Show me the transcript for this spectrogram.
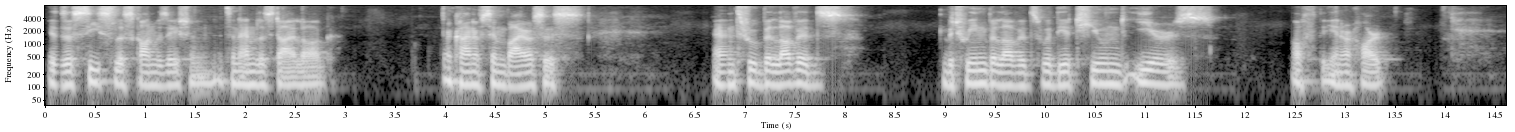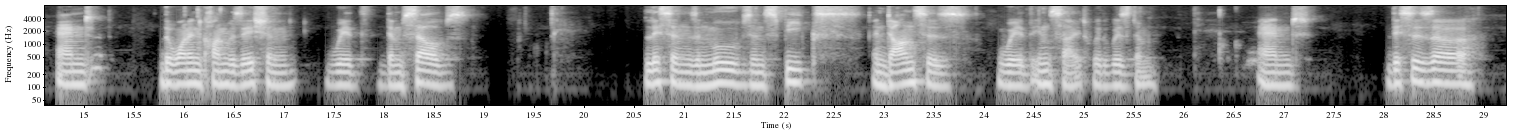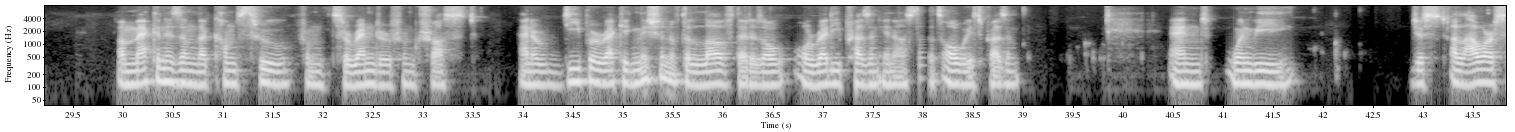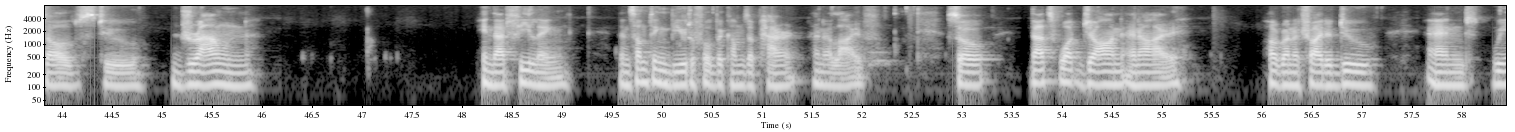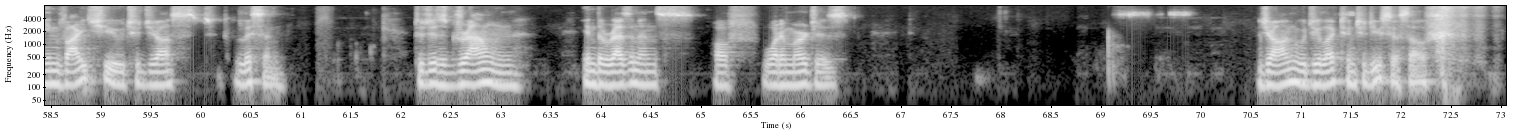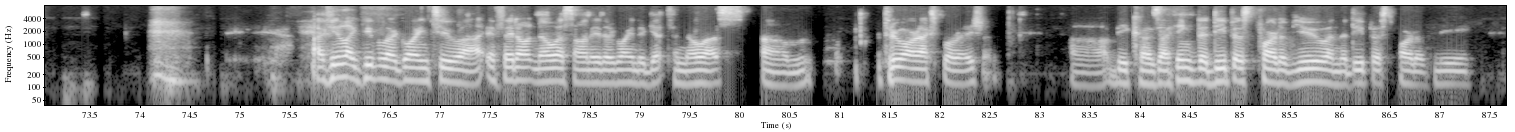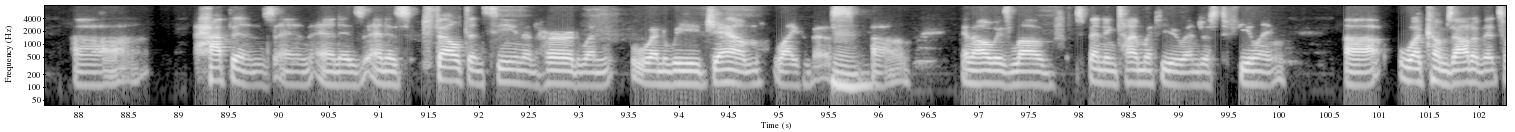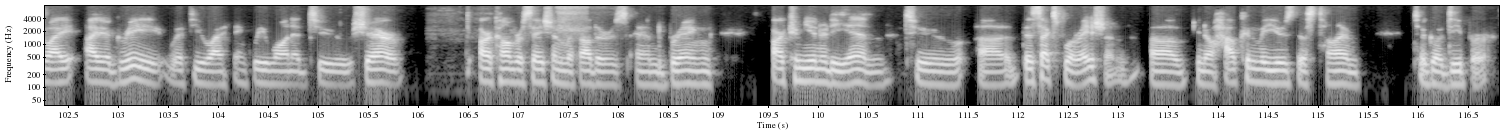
is a ceaseless conversation. It's an endless dialogue, a kind of symbiosis. And through beloveds, between beloveds, with the attuned ears of the inner heart, and the one in conversation with themselves listens and moves and speaks and dances with insight, with wisdom. And this is a, a mechanism that comes through from surrender, from trust, and a deeper recognition of the love that is al- already present in us, that's always present. And when we just allow ourselves to drown in that feeling, then something beautiful becomes apparent and alive. So that's what John and I are going to try to do. And we invite you to just listen, to just drown in the resonance of what emerges. John, would you like to introduce yourself? I feel like people are going to, uh, if they don't know us on it, they're going to get to know us um, through our exploration. Uh, because I think the deepest part of you and the deepest part of me uh, happens and and is and is felt and seen and heard when when we jam like this. Mm. Um, and I always love spending time with you and just feeling uh, what comes out of it. So I I agree with you. I think we wanted to share our conversation with others and bring our community in to uh, this exploration of you know how can we use this time to go deeper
